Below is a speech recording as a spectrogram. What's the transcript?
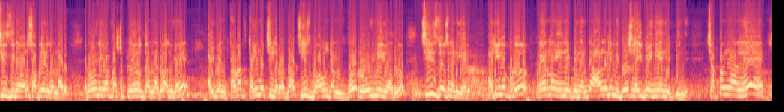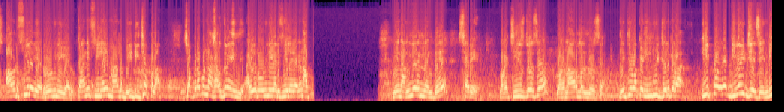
చీజ్ తినేవాళ్ళు సపరేట్గా ఉన్నారు. రోహిణి గారు ఫస్ట్ ప్లేన్ వద్దన్నారు. అందుకని అయిపోయింది. తర్వాత టైం వచ్చిన తర్వాత చీజ్ బాగుంటుందో రోహిణి గారు చీజ్ దోశని అడిగారు. అడిగినప్పుడు ప్రేరణ ఏం చెప్పిందంటే ఆల్రెడీ మీ దోశలు అయిపోయినాయి అని చెప్పింది. చెప్పంగానే ఆవిడ ఫీల్ అయ్యారు రోహిణి గారు. కానీ ఫీల్ అయ్యి మాట బయటికి చెప్పలా. చెప్పినప్పుడు నాకు అర్థమైంది. అయ్యో రోహిణి గారు ఫీల్ అయ్యారని నేను అందేందంటే సరే ఒక చీజ్ దోశ ఒక నార్మల్ దోశ. ప్రతి ఒక్క ఇండివిజువల్కి ఇలా ఈక్వల్గా డివైడ్ చేసేయండి.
